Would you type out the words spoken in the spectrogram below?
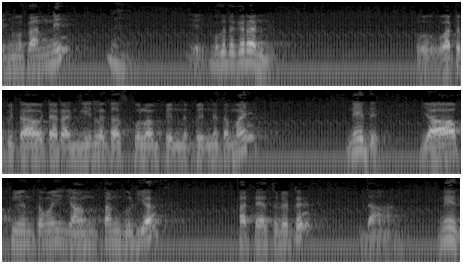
එහෙම කන්නේ මොකද කරන්නේ. වටපිටාවට රංගීල්ල ගස් කොලම් පෙන්න්න පෙන්න්න තමයි නේද. යාපියන් තමයි යන්තන් ගුලියක් කට ඇතුළට දාන. නේද.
